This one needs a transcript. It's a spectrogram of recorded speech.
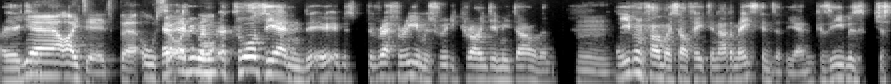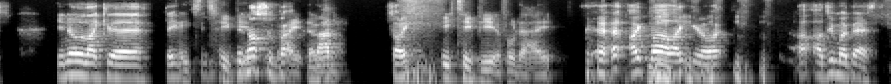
I hated him. yeah, I did, but also everyone thought- uh, towards the end, it, it was the referee was really grinding me down, and Hmm. I even found myself hating Adam Hastings at the end because he was just, you know, like uh, they, He's too they're not so bad. hate, though, bad Sorry. He's too beautiful to hate. I, well, like you know, I, I'll I'll do my best.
